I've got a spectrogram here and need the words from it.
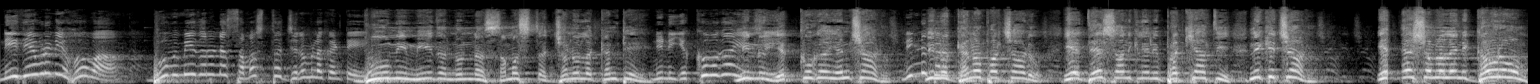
నీ దేవుడిని హోవా భూమి మీదనున్న సమస్త జనముల కంటే భూమి మీద నున్న సమస్త జనుల కంటే నిన్ను ఎక్కువగా నిన్ను ఎక్కువగా ఎంచాడు. నిన్ను నిన్ను ఘనపరిచాడు. ఏ దేశానికి లేని ప్రఖ్యాతి నీకిచ్చాడు. ఏ దేశంలో లేని గౌరవం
